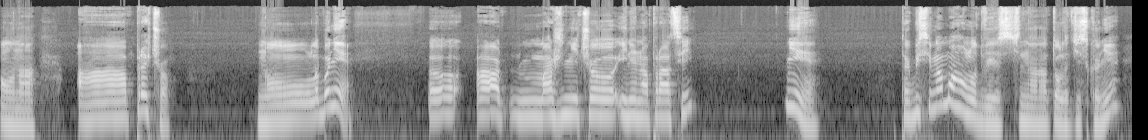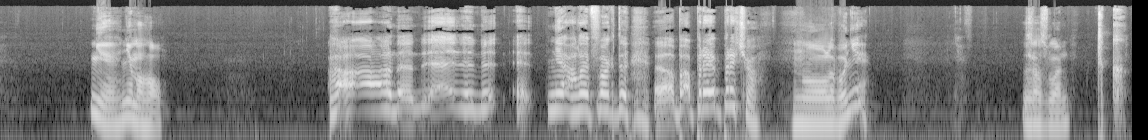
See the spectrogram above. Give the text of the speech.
Ona, a prečo? No, lebo nie. A máš niečo iné na práci? Nie. Tak by si ma mohol odviesť na to letisko, nie? Nie, nemohol. A, a, nie, ale fakt, pre, prečo? No, lebo nie. Zrazu len čk.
